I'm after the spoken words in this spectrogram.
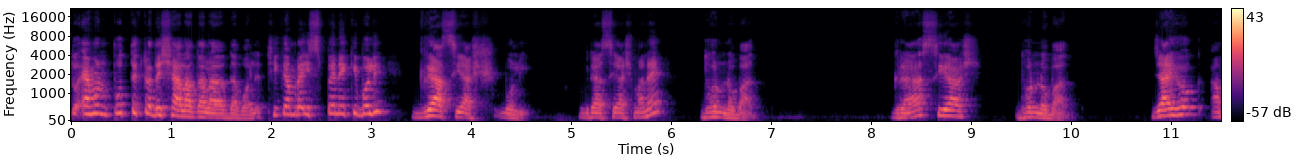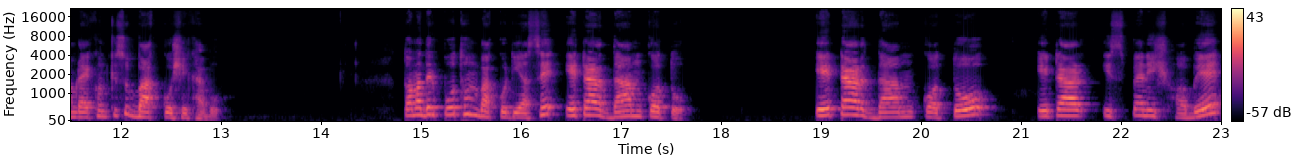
তো এমন প্রত্যেকটা দেশে আলাদা আলাদা বলে। ঠিক আমরা স্পেনে কি বলি? গ্রাসিয়াস বলি। গ্রাসিয়াস মানে ধন্যবাদ। গ্রাসিয়াস ধন্যবাদ। যাই হোক, আমরা এখন কিছু বাক্য শেখাবো। তো আমাদের প্রথম বাক্যটি আছে, এটার দাম কত? এটার দাম কত? এটার স্প্যানিশ হবে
